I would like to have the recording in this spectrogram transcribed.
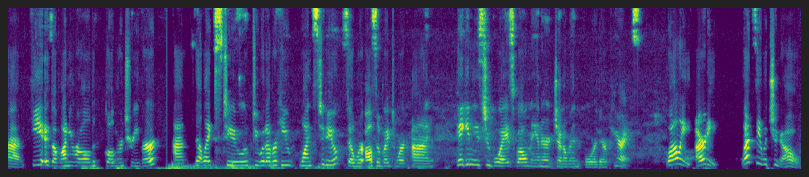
Um, he is a one year old golden retriever um, that likes to do whatever he wants to do. So, we're also going to work on making these two boys well mannered gentlemen for their parents. Wally, Artie, let's see what you know.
